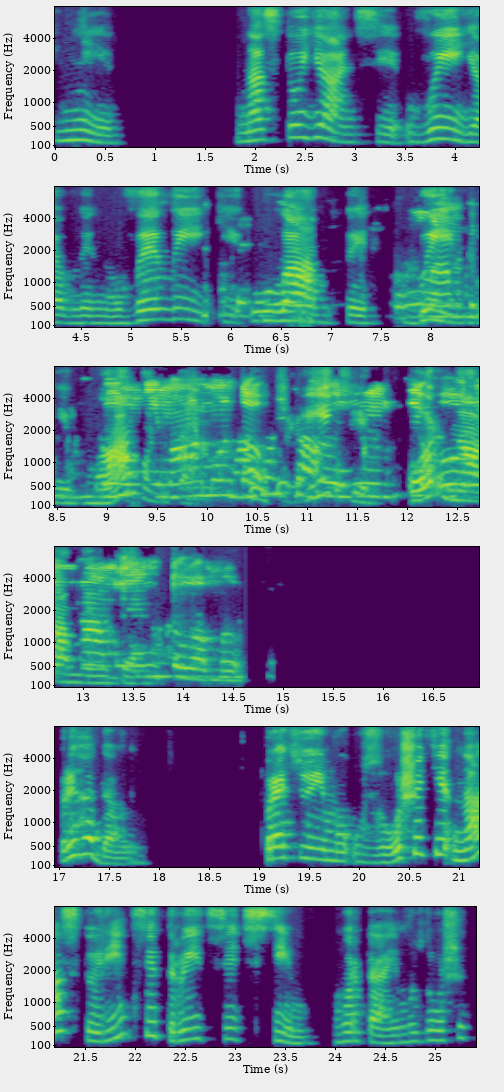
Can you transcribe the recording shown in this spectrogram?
Ні. На стоянці виявлено великі уламки бивнів мамонта, укриті орнаментом. Пригадали. Працюємо у зошиті на сторінці 37. Гортаємо зошит.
